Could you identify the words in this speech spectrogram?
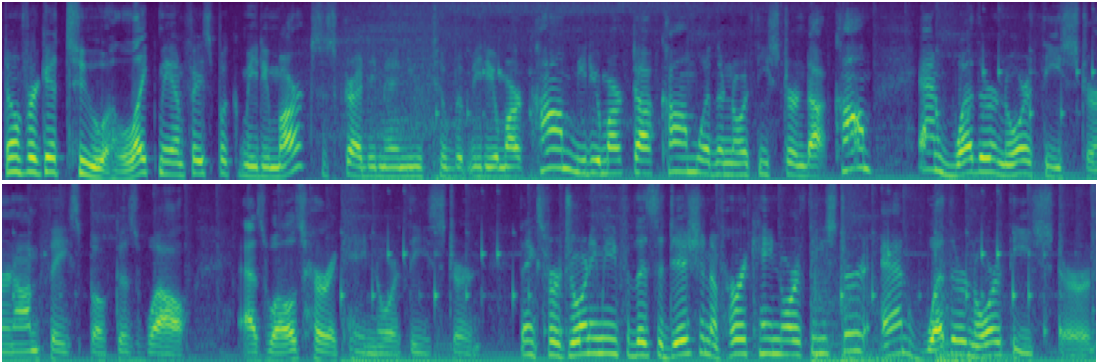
Don't forget to like me on Facebook, MeteoMark, subscribe to me on YouTube at MeteoMark.com, MeteoMark.com, WeatherNortheastern.com, and Weather Northeastern on Facebook as well, as well as Hurricane Northeastern. Thanks for joining me for this edition of Hurricane Northeastern and Weather Northeastern.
